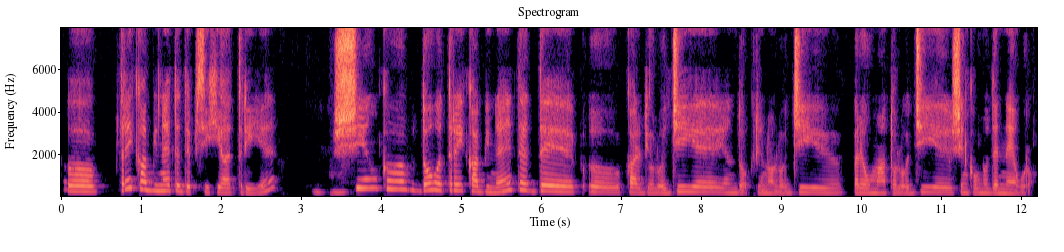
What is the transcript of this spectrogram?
Uh, trei cabinete de psihiatrie mm-hmm. și încă două, trei cabinete de cardiologie, endocrinologie, reumatologie și încă unul de neuro.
